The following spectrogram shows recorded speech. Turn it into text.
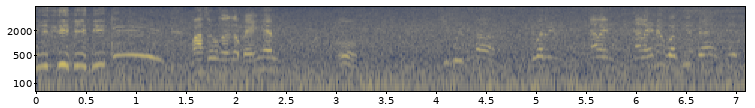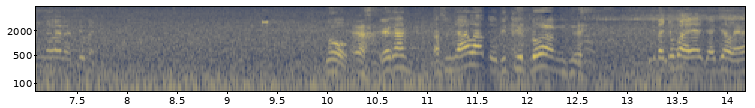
nih Mas lu kagak pengen. Oh. Cihu ini mah Coba nih, nyalain Nyalainnya gua tiup ya. Nih, nyalain ya, tiup ya Tuh, ya kan? Langsung nyala tuh, ditiup doang. Kita coba ya, jajal ya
